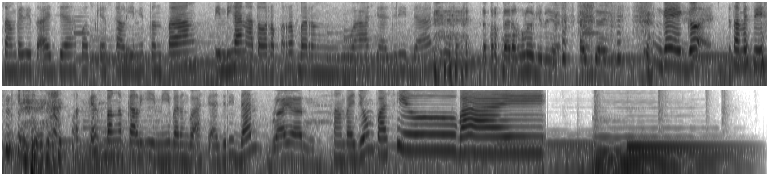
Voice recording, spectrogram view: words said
sampai situ aja podcast kali ini tentang tindihan atau rep-rep bareng gua Asia Azri dan Rapper bareng lu gitu ya anjay. Enggak ego sampai sini. Podcast banget kali ini bareng gua Asia Azri dan Brian. sampai jumpa. See you. Bye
